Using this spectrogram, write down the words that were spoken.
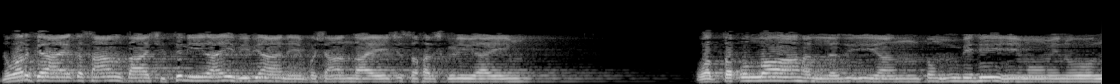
نور کے آئے کسان تا چتلی آئی بی بیانے پشاند آئے چھ سخرش کری آئی. واتقوا اللہ اللذی انتم بھی مومنون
